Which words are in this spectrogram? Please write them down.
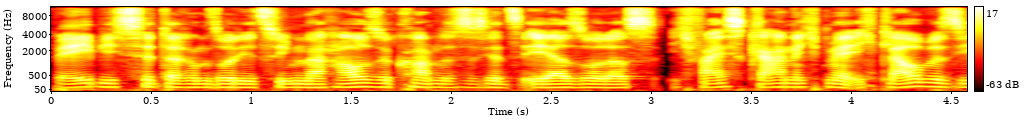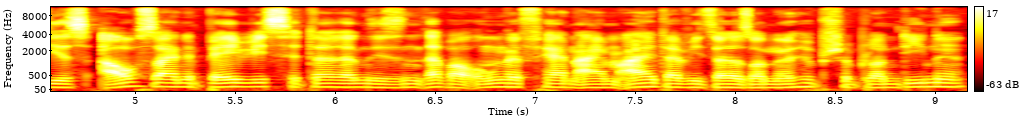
Babysitterin, so die zu ihm nach Hause kommt. Das ist jetzt eher so, dass ich weiß gar nicht mehr. Ich glaube, sie ist auch seine Babysitterin. Sie sind aber ungefähr in einem Alter wie so eine hübsche Blondine.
